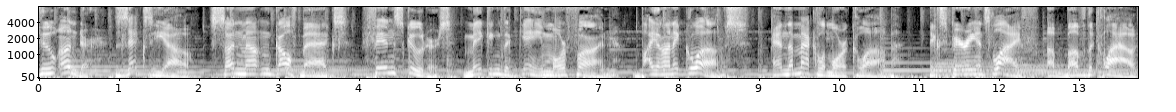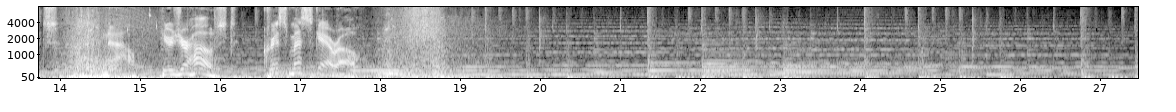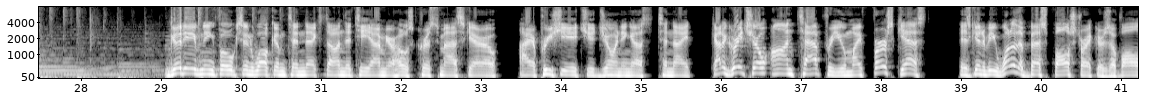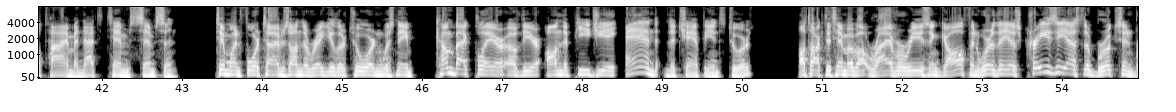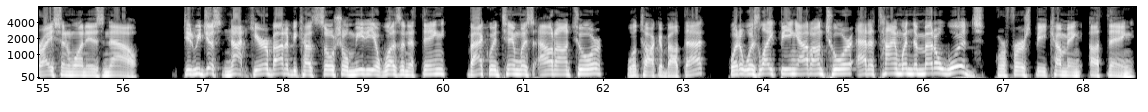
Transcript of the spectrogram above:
2 Under, XXIO, Sun Mountain Golf Bags, Finn Scooters, making the game more fun, Bionic Gloves, and the McLemore Club. Experience life above the clouds. Now, here's your host, Chris Mascaro. Good evening, folks, and welcome to Next on the Tee. I'm your host, Chris Mascaro. I appreciate you joining us tonight. Got a great show on tap for you. My first guest is going to be one of the best ball strikers of all time, and that's Tim Simpson. Tim won four times on the regular tour and was named comeback player of the year on the PGA and the Champions Tours. I'll talk to Tim about rivalries in golf and were they as crazy as the Brooks and Bryson one is now? Did we just not hear about it because social media wasn't a thing back when Tim was out on tour? We'll talk about that. What it was like being out on tour at a time when the metal woods were first becoming a thing.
